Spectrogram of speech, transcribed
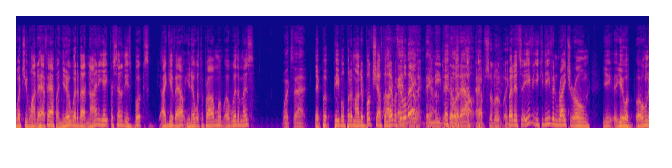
what you want to have happen. You know what? About 98% of these books I give out, you know what the problem with- with them is? What's that? They put people put them on their bookshelf and Uh, never fill and them they, out. They Yeah. need to fill it out. Absolutely. But it's even you can even write your own you, your own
